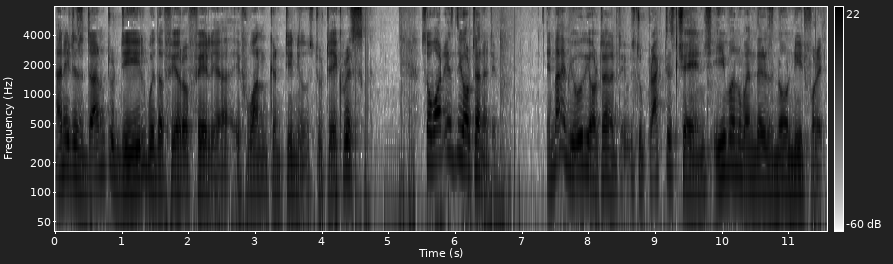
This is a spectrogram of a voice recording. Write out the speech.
And it is done to deal with the fear of failure if one continues to take risk. So, what is the alternative? In my view, the alternative is to practice change even when there is no need for it.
